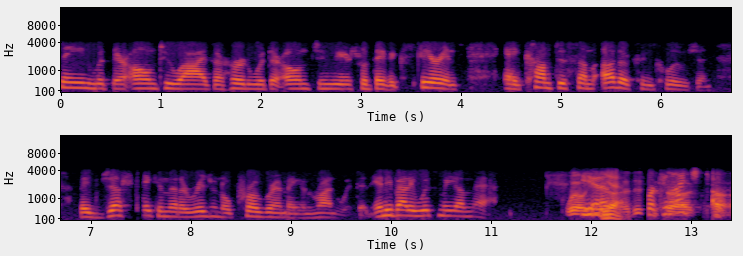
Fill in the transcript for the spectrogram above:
seen with their own two eyes or heard with their own two ears, what they've experienced, and come to some other conclusion. They've just taken that original programming and run with it. Anybody with me on that? Well, yeah. yeah. This Or is, can uh, I- uh,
